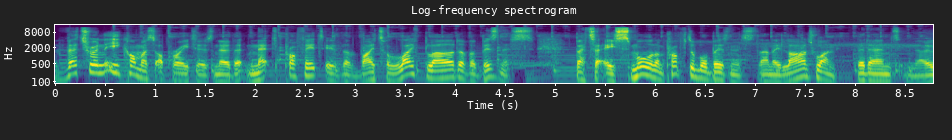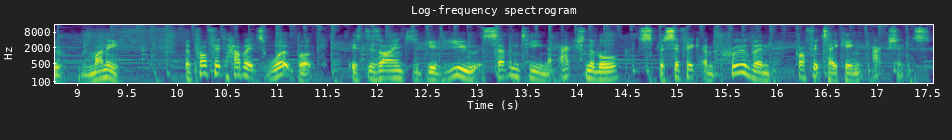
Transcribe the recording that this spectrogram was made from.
Veteran e-commerce operators know that net profit is the vital lifeblood of a business. Better a small and profitable business than a large one that earns no money. The Profit Habits Workbook is designed to give you 17 actionable, specific, and proven profit taking actions.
